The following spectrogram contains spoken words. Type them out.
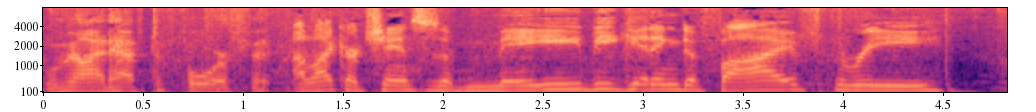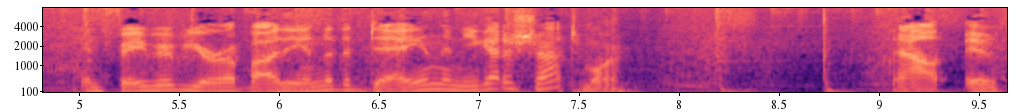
We might have to forfeit. I like our chances of maybe getting to 5 3 in favor of Europe by the end of the day, and then you got a shot tomorrow. Now, if,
